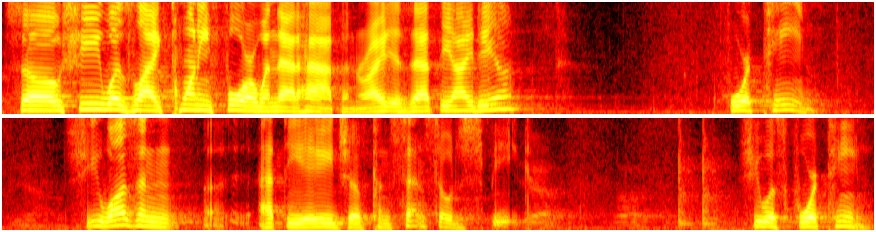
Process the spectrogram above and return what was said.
So she was like 24 when that happened, right? Is that the idea? 14. She wasn't at the age of consent, so to speak. She was 14.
